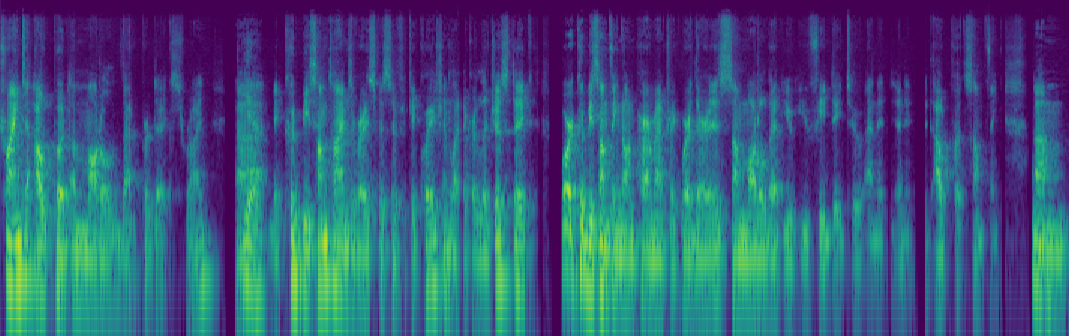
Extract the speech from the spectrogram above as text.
trying to output a model that predicts, right? Uh, yeah. It could be sometimes a very specific equation like a logistic, or it could be something non-parametric where there is some model that you, you feed data to and it, and it, it outputs something. Mm. Um,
